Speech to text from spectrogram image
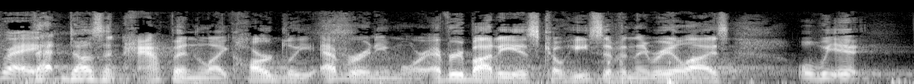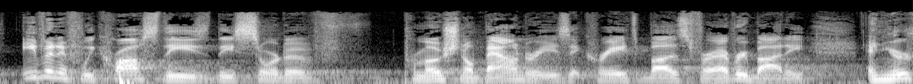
Right. That doesn't happen like hardly ever anymore. Everybody is cohesive, and they realize, well, we it, even if we cross these these sort of promotional boundaries, it creates buzz for everybody. And you're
